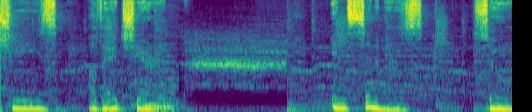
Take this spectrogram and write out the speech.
Banshees of Ed Sheeran. In cinemas soon.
